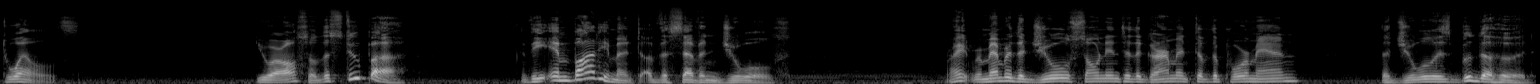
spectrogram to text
dwells. You are also the stupa, the embodiment of the seven jewels Right? Remember the jewel sewn into the garment of the poor man? The jewel is Buddhahood.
